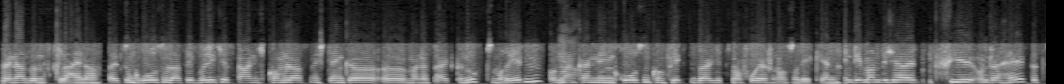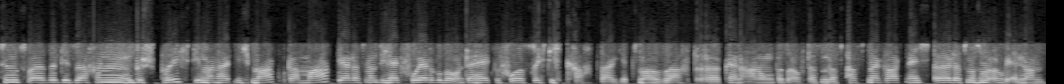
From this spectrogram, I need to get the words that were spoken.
Wenn, dann sind es kleine. Weil zum Großen lasse ich, will ich es gar nicht kommen lassen. Ich denke, äh, man ist alt genug zum Reden und ja. man kann den großen Konflikten, sage ich jetzt mal, vorher schon aus dem Weg gehen. Indem man sich halt viel unterhält, beziehungsweise die Sachen bespricht, die man halt nicht mag oder mag. Ja, dass man sich halt vorher darüber unterhält, bevor es richtig kracht, sage ich jetzt mal, sagt, äh, keine Ahnung, pass auf, das und das passt mir gerade nicht. Äh, das müssen wir irgendwie ändern.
